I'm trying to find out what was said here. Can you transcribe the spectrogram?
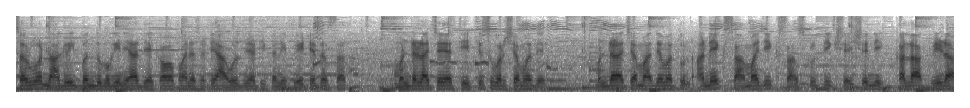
सर्व नागरिक बंधू भगिनी या देखावा पाहण्यासाठी आवर्जून या ठिकाणी भेट येत असतात. मंडळाच्या या तेहतीस वर्षामध्ये मंडळाच्या माध्यमातून अनेक सामाजिक सांस्कृतिक शैक्षणिक कला क्रीडा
